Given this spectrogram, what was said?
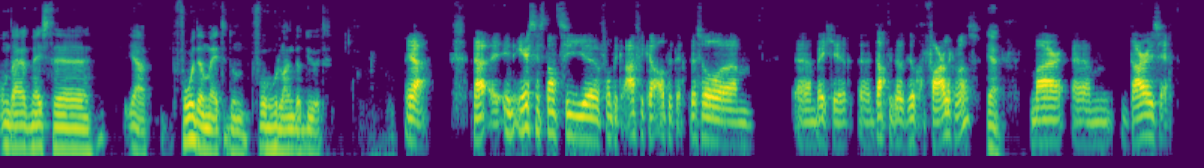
om daar het meeste ja, voordeel mee te doen voor hoe lang dat duurt. Ja, nou, in eerste instantie uh, vond ik Afrika altijd echt best wel um, uh, een beetje, uh, dacht ik dat het heel gevaarlijk was. Ja. Maar um, daar is echt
